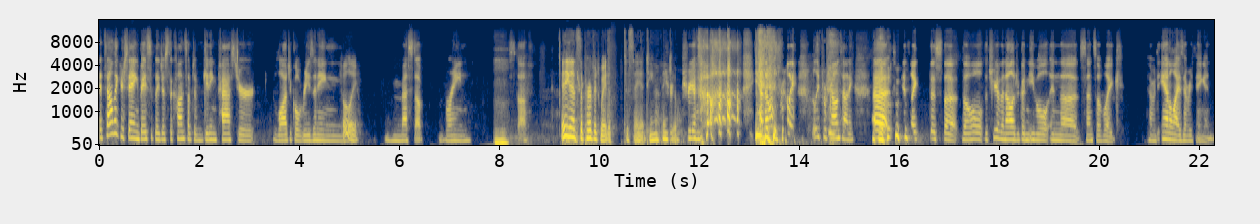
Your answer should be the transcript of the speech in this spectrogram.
it sounds like you're saying basically just the concept of getting past your logical reasoning, totally. messed up brain Uh, stuff. I think that's the perfect way to, to say it, Tina. Thank Tree- you. Tree of yeah, that was really really profound sounding. Uh, it's like this the the whole the tree of the knowledge of good and evil in the sense of like having to analyze everything and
